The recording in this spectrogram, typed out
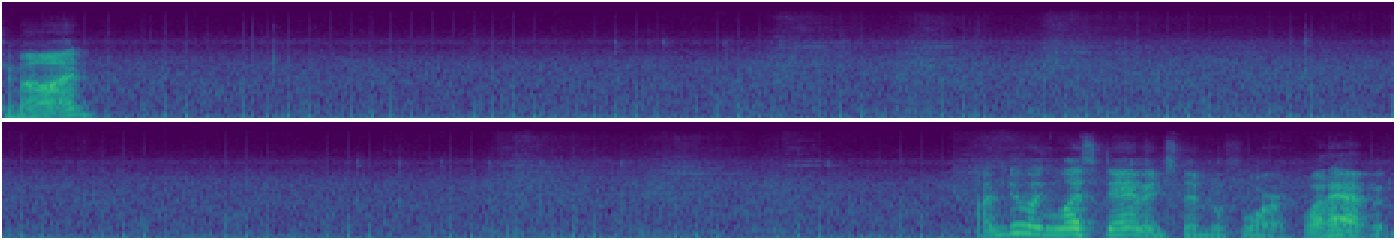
Come on. I'm doing less damage than before. What happened?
